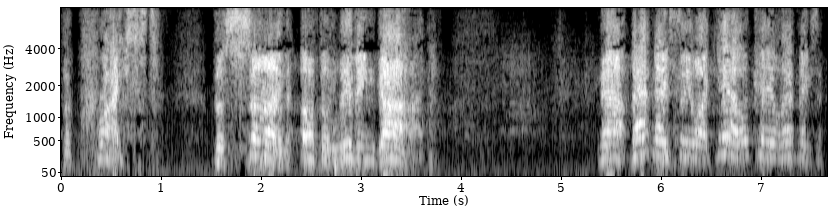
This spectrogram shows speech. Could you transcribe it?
the Christ, the Son of the living God. Now, that may seem like, yeah, okay, well, that makes sense.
